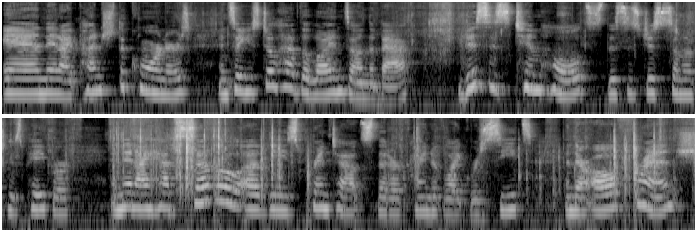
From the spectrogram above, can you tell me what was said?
And then I punched the corners. And so you still have the lines on the back. This is Tim Holtz. This is just some of his paper. And then I have several of these printouts that are kind of like receipts, and they're all French.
